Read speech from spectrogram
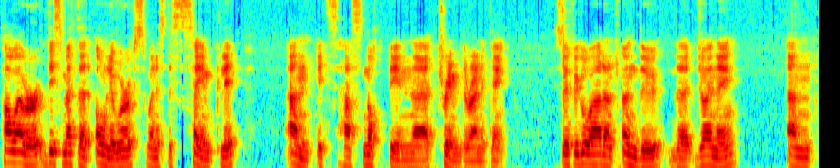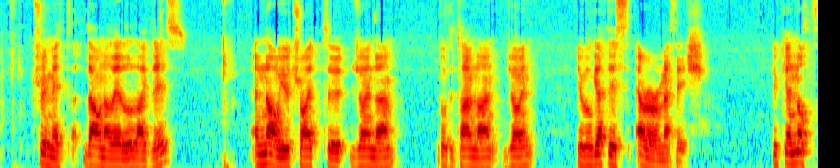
However, this method only works when it's the same clip and it has not been uh, trimmed or anything. So if you go ahead and undo the joining and trim it down a little like this and now you try to join them, go to timeline, join, you will get this error message. You cannot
